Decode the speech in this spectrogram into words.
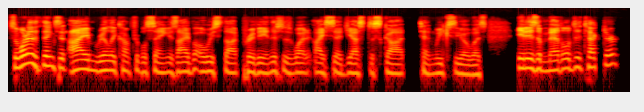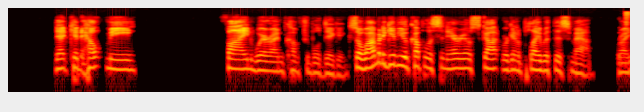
So one of the things that I am really comfortable saying is I've always thought privy, and this is what I said yes to Scott 10 weeks ago was it is a metal detector that can help me find where I'm comfortable digging. So I'm going to give you a couple of scenarios, Scott. We're going to play with this map, right?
